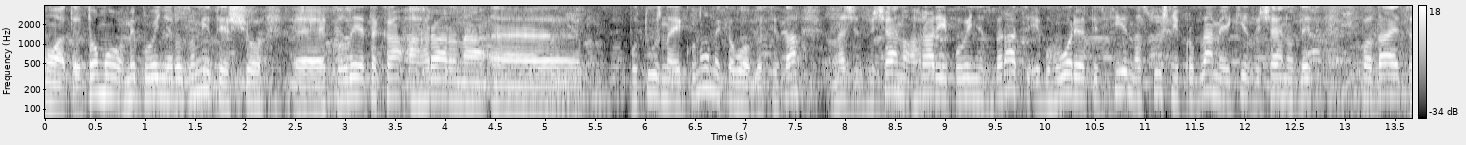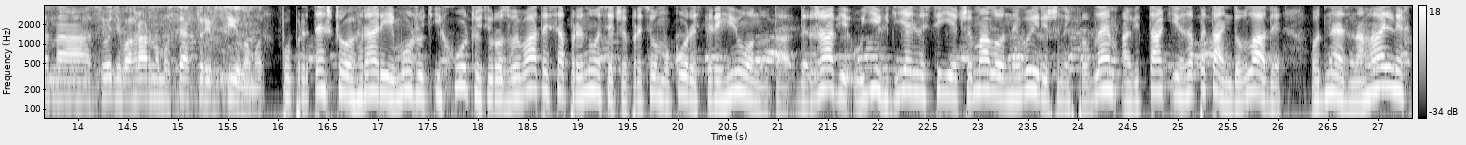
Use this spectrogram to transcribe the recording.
От тому ми повинні розуміти, що е, коли така аграрна е, Потужна економіка в області, та значить, звичайно, аграрії повинні збиратися і обговорювати всі насущні проблеми, які звичайно десь складаються на сьогодні в аграрному секторі в цілому. Попри те, що аграрії можуть і хочуть розвиватися, приносячи при цьому користь регіону та державі, у їх діяльності є чимало невирішених проблем, а відтак і запитань до влади. Одне з нагальних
